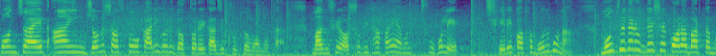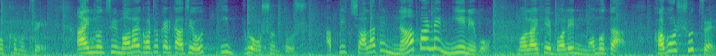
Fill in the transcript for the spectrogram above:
পঞ্চায়েত, আইন, জনস্বাস্থ্য ও কারিগরি দপ্তরের কাজে ক্ষুব্ধ মমতা। মানুষের অসুবিধা হয় এমন কিছু হলে ছেড়ে কথা বলব না। মন্ত্রীদের উদ্দেশ্যে কড়া বার্তা মুখ্যমন্ত্রী। আইনমন্ত্রী মলয় ঘটকের কাজেও তীব্র অসন্তোষ। আপনি চালাতে না পারলে নিয়ে নেব। মলয়কে বলেন মমতা, খবর সূত্রের।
